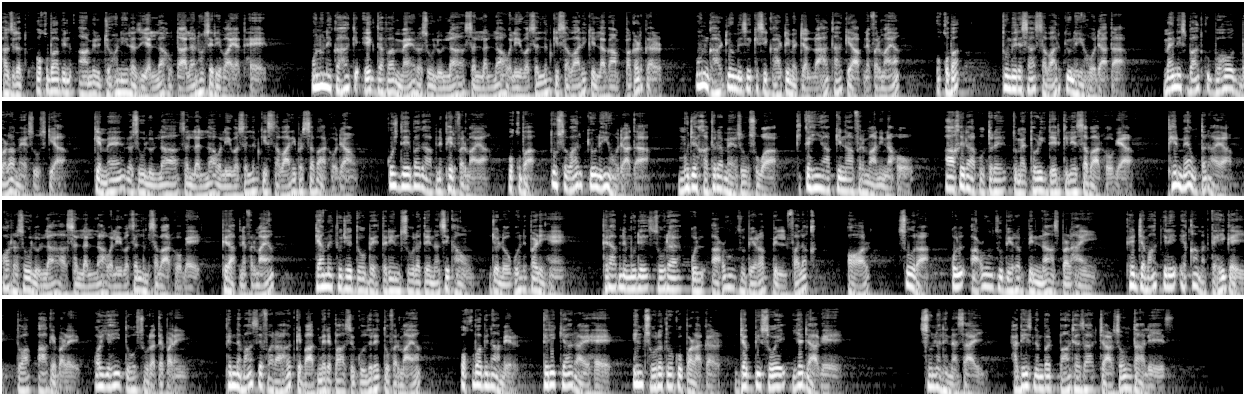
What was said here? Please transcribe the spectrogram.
حضرت عقبہ بن عامر جوہنی رضی اللہ تعالیٰ عنہ سے روایت ہے۔ انہوں نے کہا کہ ایک دفعہ میں رسول اللہ صلی اللہ علیہ وسلم کی سواری کی لگام پکڑ کر ان گھاٹیوں میں سے کسی گھاٹی میں چل رہا تھا کہ آپ نے فرمایا، عقبہ، تو میرے ساتھ سوار کیوں نہیں ہو جاتا؟ میں نے اس بات کو بہت بڑا محسوس کیا کہ میں رسول اللہ صلی اللہ علیہ وسلم کی سواری پر سوار ہو جاؤں۔ کچھ دیر بعد آپ نے پھر فرمایا، عقبہ، تو سوار کیوں نہیں ہو جاتا؟ مجھے خطرہ محسوس ہوا کہ کہیں آپ کی نافرمانی نہ ہو۔ آخر آپ اترے تو میں تھوڑی دیر کے لیے سوار ہو گیا۔ پھر میں اتر آیا اور رسول اللہ صلی اللہ علیہ وسلم سوار ہو گئے۔ پھر آپ نے فرمایا، کیا میں تجھے دو بہترین صورتیں نہ سکھاؤں جو لوگوں نے پڑھی ہیں؟ پھر آپ نے مجھے سورہ قل اعوذ برب الفلق اور سورہ قل اعوذ برب الناس پڑھائیں۔ پھر جماعت کے لیے اقامت کہی گئی تو آپ آگے بڑھے اور یہی دو صورتیں پڑھیں۔ پھر نماز سے فراغت کے بعد میرے پاس سے گزرے تو فرمایا، اقبا بن عامر، تیری کیا رائے ہے؟ ان صورتوں کو پڑھا کر جب بھی سوئے یا جاگے۔ سنن نسائی، حدیث نمبر پانچ ہزار چار سو انتالیس۔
